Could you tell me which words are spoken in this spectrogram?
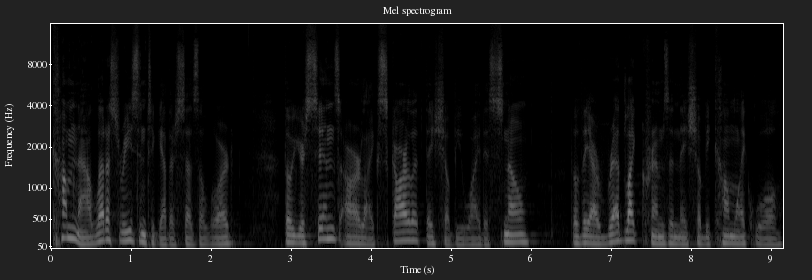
Come now, let us reason together, says the Lord. Though your sins are like scarlet, they shall be white as snow. Though they are red like crimson, they shall become like wool.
